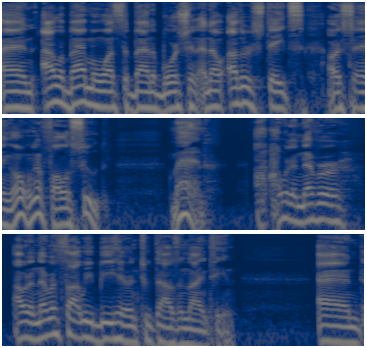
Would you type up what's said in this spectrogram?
And Alabama wants to ban abortion, and now other states are saying, "Oh, we're going to follow suit." Man, I, I would have never, I would have never thought we'd be here in 2019. And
